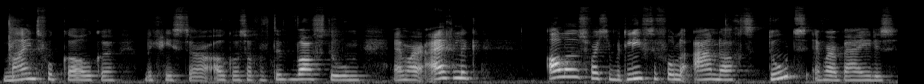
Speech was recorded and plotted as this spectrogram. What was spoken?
mindful koken, wat ik gisteren ook al zag of de was doen. En maar eigenlijk alles wat je met liefdevolle aandacht doet en waarbij je dus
